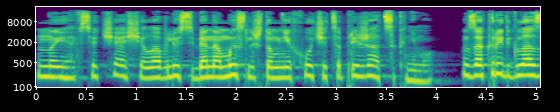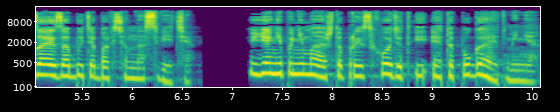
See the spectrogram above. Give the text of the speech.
Но я все чаще ловлю себя на мысли, что мне хочется прижаться к нему, закрыть глаза и забыть обо всем на свете. Я не понимаю, что происходит, и это пугает меня.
